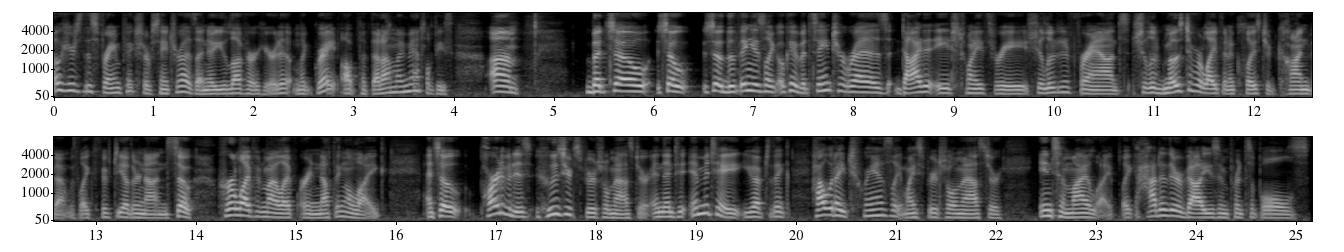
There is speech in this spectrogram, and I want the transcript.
"Oh, here's this framed picture of Saint Therese. I know you love her. Here it is." I'm like, "Great, I'll put that on my mantelpiece." Um, but so so so the thing is like okay but saint therese died at age 23 she lived in france she lived most of her life in a cloistered convent with like 50 other nuns so her life and my life are nothing alike and so part of it is who's your spiritual master and then to imitate you have to think how would i translate my spiritual master into my life like how do their values and principles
